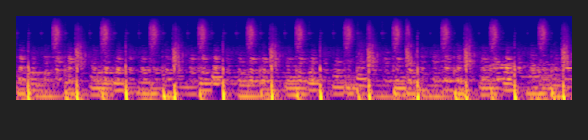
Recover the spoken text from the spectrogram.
Thank you.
